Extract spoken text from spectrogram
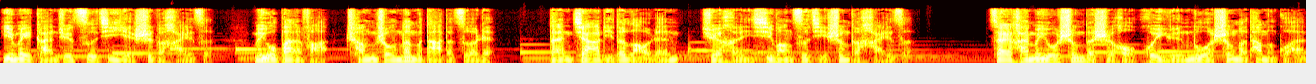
因为感觉自己也是个孩子，没有办法承受那么大的责任。但家里的老人却很希望自己生个孩子，在还没有生的时候会允诺生了他们管，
